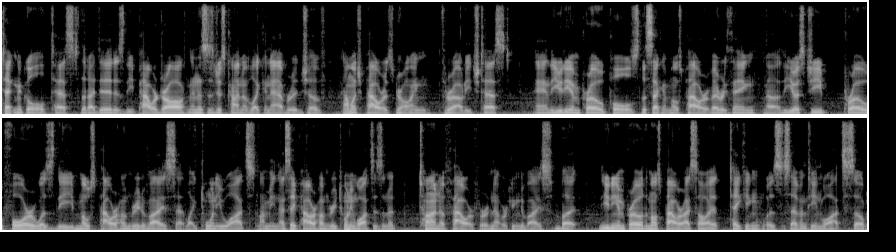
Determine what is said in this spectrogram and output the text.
technical test that I did is the power draw, and this is just kind of like an average of how much power it's drawing throughout each test. And the UDM Pro pulls the second most power of everything. Uh, the USG Pro 4 was the most power hungry device at like 20 watts. I mean, I say power hungry, 20 watts isn't a ton of power for a networking device, but the UDM Pro, the most power I saw it taking was 17 watts, so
